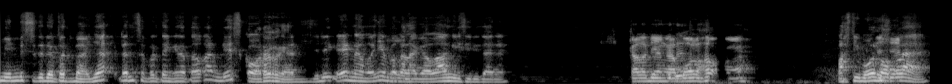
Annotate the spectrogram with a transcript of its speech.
minutes sudah dapat banyak dan seperti yang kita tahu kan dia scorer kan. Jadi kayak namanya bakal agak wangi sih di sana. Kalau dia nggak bolhok ya. Pasti bolhok lah.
